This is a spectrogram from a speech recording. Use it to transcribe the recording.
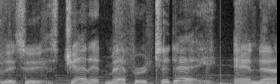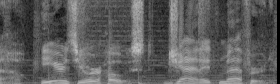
This is Janet Mefford Today. And now, here's your host, Janet Mefford.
